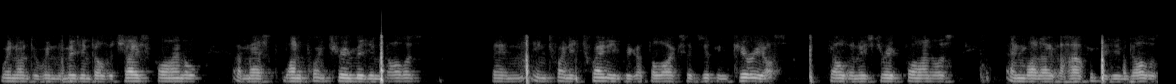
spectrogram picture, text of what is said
went on to win the Million Dollar Chase final, amassed $1.3 million. Then in 2020, we got the likes of Zipping Kyrgios, Golden Easter Egg finalist, and won over half a million dollars.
